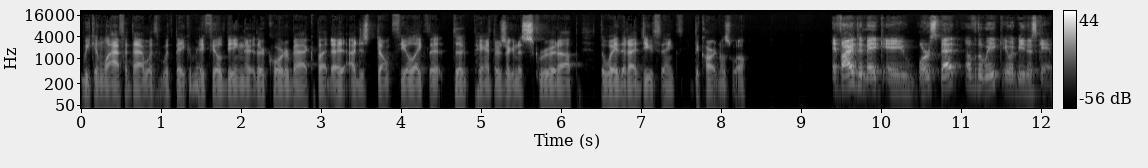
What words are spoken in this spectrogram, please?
we can laugh at that with with Baker Mayfield being their, their quarterback, but I, I just don't feel like the the Panthers are going to screw it up the way that I do think the Cardinals will. If I had to make a worst bet of the week, it would be this game.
